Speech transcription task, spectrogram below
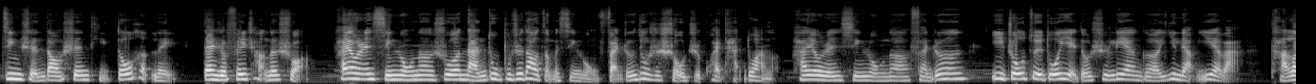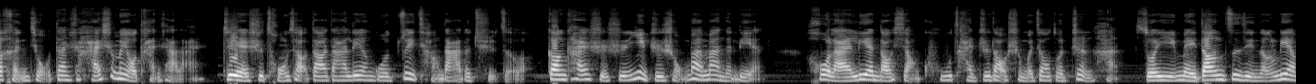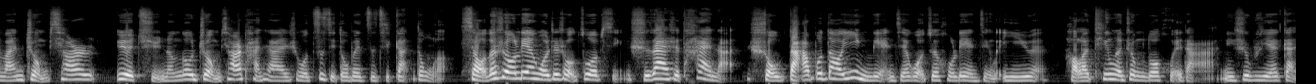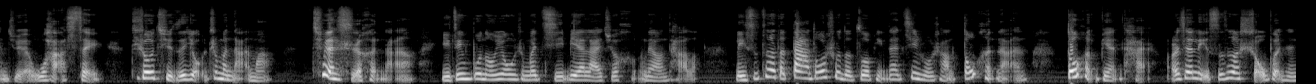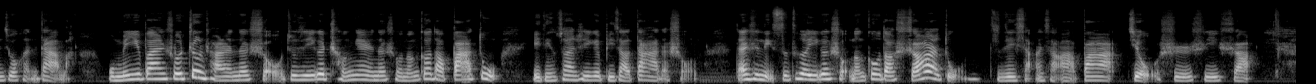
精神到身体都很累，但是非常的爽。还有人形容呢，说难度不知道怎么形容，反正就是手指快弹断了。还有人形容呢，反正一周最多也就是练个一两页吧，弹了很久，但是还是没有弹下来。这也是从小到大练过最强大的曲子了。刚开始是一只手慢慢的练。后来练到想哭，才知道什么叫做震撼。所以每当自己能练完整篇儿乐曲，能够整篇弹下来的时候，自己都被自己感动了。小的时候练过这首作品，实在是太难，手达不到硬练，结果最后练进了医院。好了，听了这么多回答，你是不是也感觉哇塞，这首曲子有这么难吗？确实很难啊，已经不能用什么级别来去衡量它了。李斯特的大多数的作品在技术上都很难。都很变态，而且李斯特手本身就很大嘛。我们一般说正常人的手，就是一个成年人的手能够到八度，已经算是一个比较大的手了。但是李斯特一个手能够到十二度，自己想一想啊，八九十十一十二，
